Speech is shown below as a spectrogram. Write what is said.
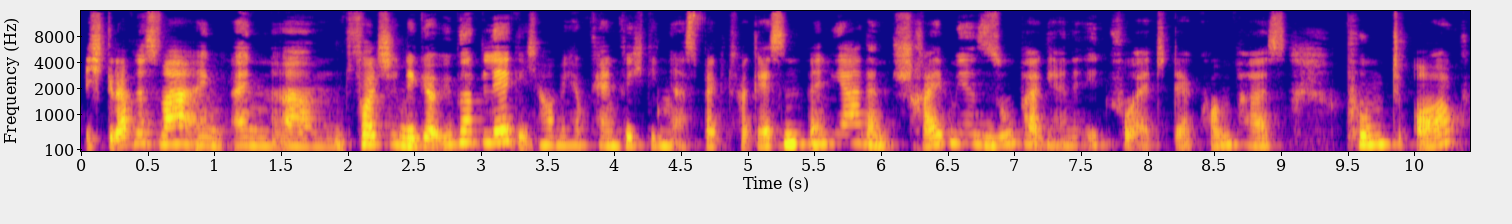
ich glaube, das war ein, ein ähm, vollständiger Überblick. Ich hoffe, ich habe keinen wichtigen Aspekt vergessen. Wenn ja, dann schreib mir super gerne info at derkompass.org.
